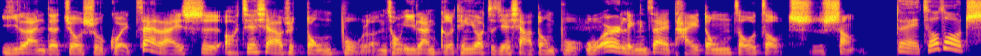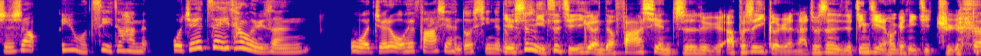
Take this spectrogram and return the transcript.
宜兰的旧书柜，再来是哦，接下来要去东部了。你从宜兰隔天又直接下东部，五二零在台东走走池上。对，走走池上，因为我自己都还没，我觉得这一趟旅程，我觉得我会发现很多新的东西。也是你自己一个人的发现之旅啊，不是一个人啊，就是经纪人会跟你一起去。对，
